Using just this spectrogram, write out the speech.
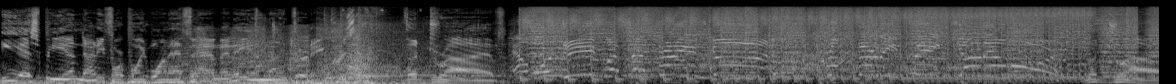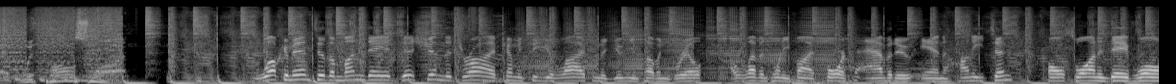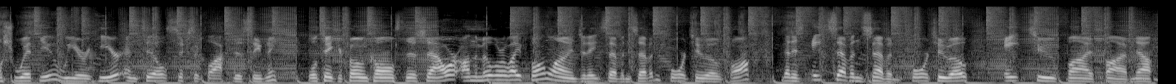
ESPN 94.1 FM and AM 930 present The Drive. Elmore deep, left side three is good! From 30 feet, John Elmore! The Drive with Paul Swann. Welcome into the Monday edition, The Drive, coming to you live from the Union Pub and Grill, 1125 4th Avenue in Huntington. Paul Swann and Dave Walsh with you. We are here until 6 o'clock this evening. We'll take your phone calls this hour on the Miller Lite phone lines at 877 420 TALK. That is 877 420 8255. Now,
